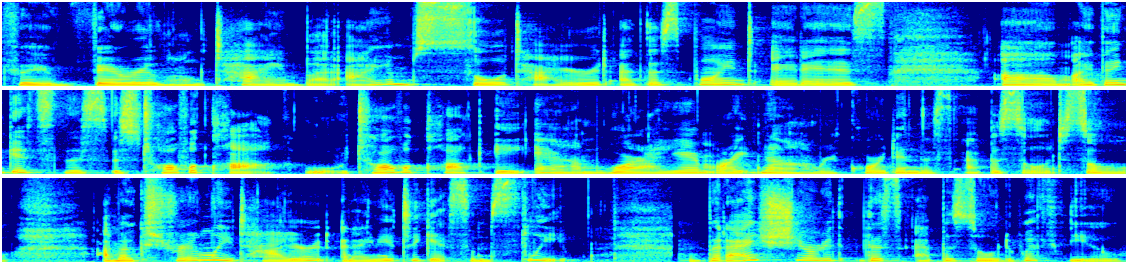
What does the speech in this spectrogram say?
for a very long time, but I am so tired at this point. It is um, I think it's this is 12 o'clock, 12 o'clock a.m. where I am right now recording this episode. So I'm extremely tired and I need to get some sleep. But I shared this episode with you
